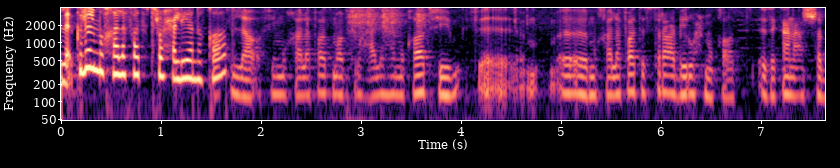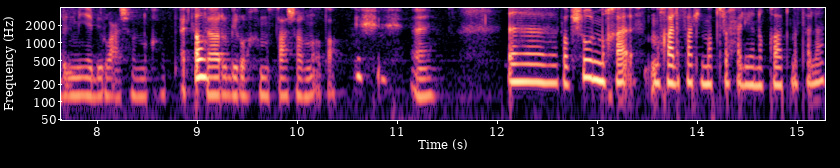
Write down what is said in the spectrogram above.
هلا كل المخالفات بتروح عليها نقاط؟ لا في مخالفات ما بتروح عليها نقاط في, في آه، مخالفات السرعة بيروح نقاط. إذا كان 10% بيروح 10 نقاط أكثر بيروح 15 نقطة. إيه. آه طب شو المخا- المخالفات اللي ما بتروح عليها نقاط مثلا؟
